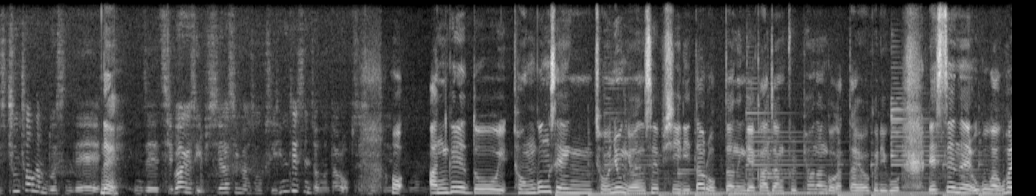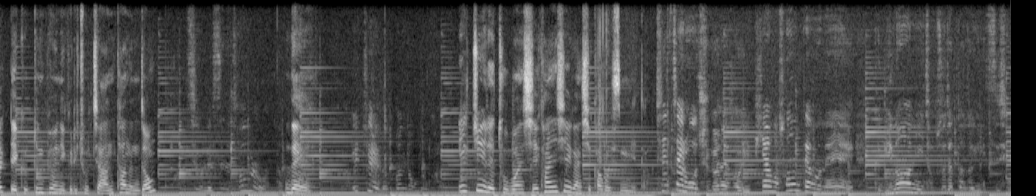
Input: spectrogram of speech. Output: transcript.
곳이 충청남도신데 네. 이제 지방에서 입시하시면서 혹시 힘드신 점은 따로 없으신지 어. 안 그래도 전공생 전용 연습실이 따로 없다는 게 가장 불편한 것 같아요. 그리고 레슨을 오고 가고 할 때 교통편이 그리 좋지 않다는 점? 지금 레슨을 서울로 왔다. 네. 일주일에 몇 번 정도 가요? 일주일에 두 번씩 한 시간씩 하고 있습니다. 실제로 주변에서 이 피아노 소음 때문에 그 민원이 접수됐던 적이 있으신가요?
